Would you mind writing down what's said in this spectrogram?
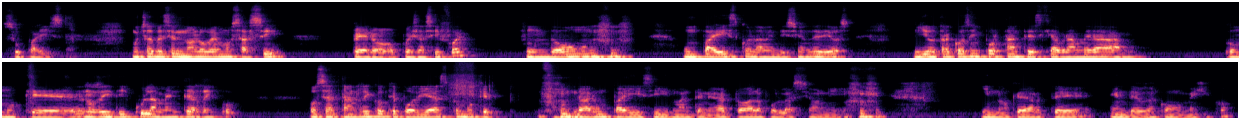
su país. Muchas veces no lo vemos así, pero pues así fue fundó un, país con la bendición de Dios. Y otra cosa importante es que Abraham era como que ridículamente rico. O sea, tan rico que podías como que fundar un país y mantener a toda la población y, y no quedarte en deuda como México.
